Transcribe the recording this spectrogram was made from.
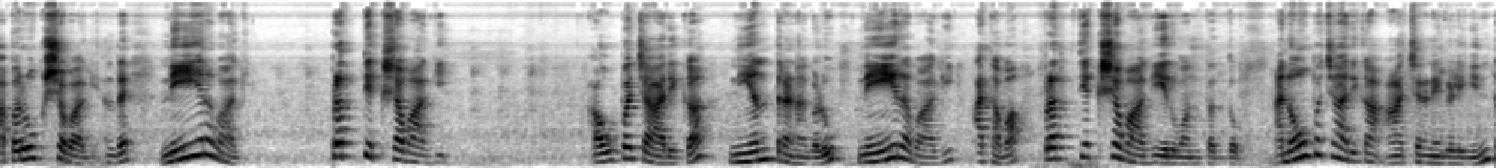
ಅಪರೋಕ್ಷವಾಗಿ ಅಂದರೆ ನೇರವಾಗಿ, ಪ್ರತ್ಯಕ್ಷವಾಗಿ ಔಪಚಾರಿಕ ನಿಯಂತ್ರಣಗಳು ನೇರವಾಗಿ ಅಥವಾ ಪ್ರತ್ಯಕ್ಷವಾಗಿ ಇರುವಂಥದ್ದು. ಅನೌಪಚಾರಿಕ ಆಚರಣೆಗಳಿಗಿಂತ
